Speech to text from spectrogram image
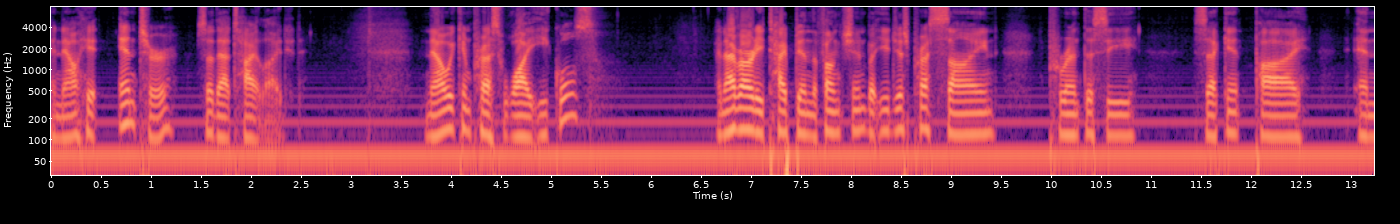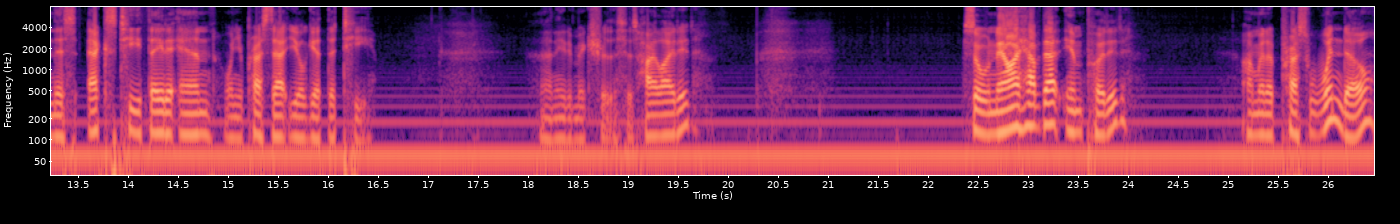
and now hit enter, so that's highlighted. Now we can press y equals, and I've already typed in the function, but you just press sine, parenthesis, second pi, and this xt theta n, when you press that, you'll get the t. I need to make sure this is highlighted. So now I have that inputted. I'm going to press window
